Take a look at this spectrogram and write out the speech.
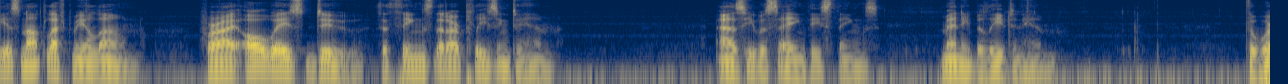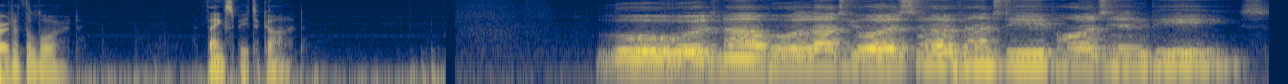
He has not left me alone, for I always do the things that are pleasing to him. As he was saying these things, many believed in him. The Word of the Lord. Thanks be to God. Lord, now let your servant depart in peace,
